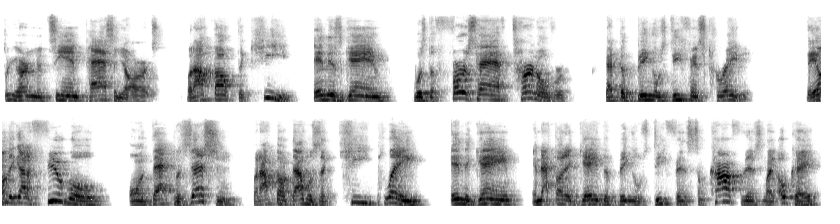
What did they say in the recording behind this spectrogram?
310 passing yards, but I thought the key in this game was the first half turnover that the Bengals defense created. They only got a field goal on that possession, but I thought that was a key play in the game. And I thought it gave the Bengals defense some confidence like, okay,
